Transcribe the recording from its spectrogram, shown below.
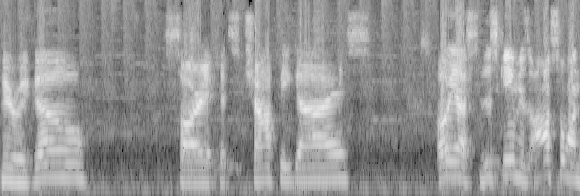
Here we go. Sorry if it's choppy, guys. Oh yes, this game is also on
